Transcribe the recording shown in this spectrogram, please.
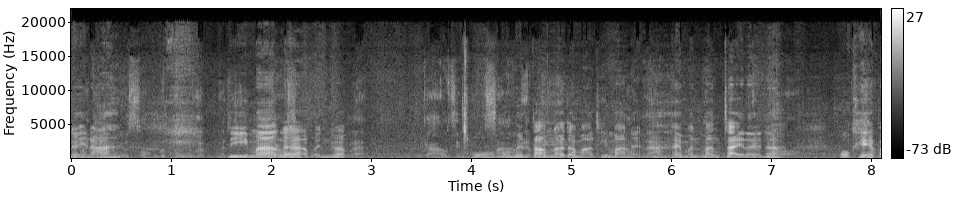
หน่อยนะเดี๋ยวสองประตูครับดีมากเลยอะเป็นแบบ96โอ้โมเมนตัมน่าจะมาที่มันหน่อยนะ ให้มันมั่นใจหน่อยนะ โอเค ไป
